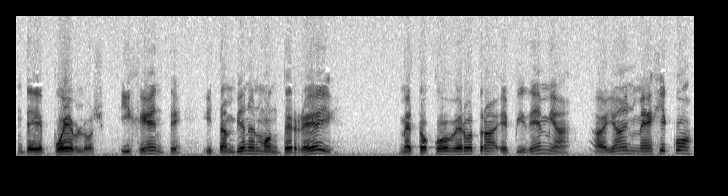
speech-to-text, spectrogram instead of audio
de pueblos y gente y también en Monterrey me tocó ver otra epidemia. Allá en México,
